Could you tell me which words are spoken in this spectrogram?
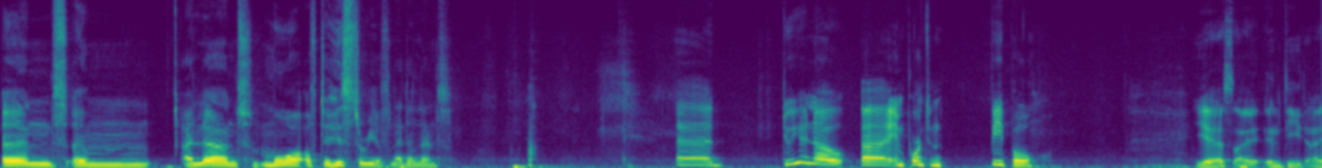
and um, I learned more of the history of Netherlands. Uh, do you know uh, important people? Yes, I indeed I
